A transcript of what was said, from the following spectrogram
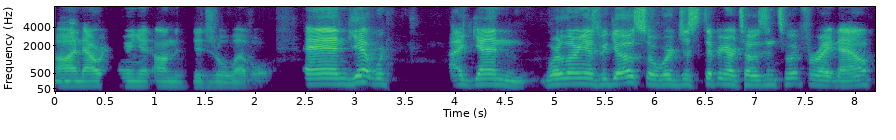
Uh, mm-hmm. now we're doing it on the digital level. And yeah, we're again, we're learning as we go. So we're just dipping our toes into it for right now.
